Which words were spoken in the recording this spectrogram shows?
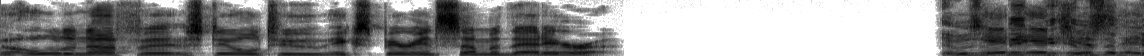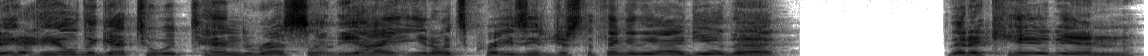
old enough uh, still to experience some of that era. It was a It- big. it It, was a big it- deal to get to attend wrestling. The I, you know, it's crazy just to think of the idea that that a kid in,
